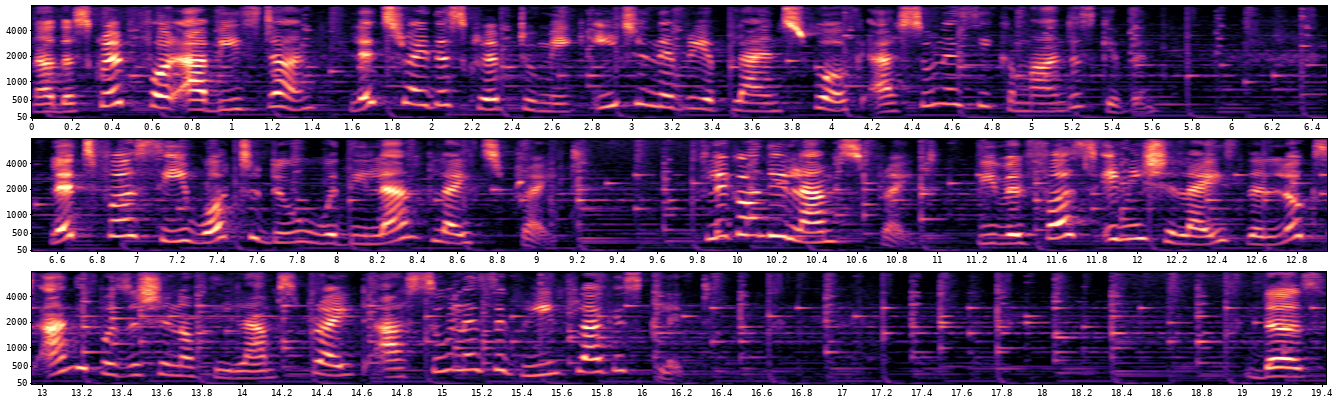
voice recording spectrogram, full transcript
Now the script for Abby is done, let's try the script to make each and every appliance work as soon as the command is given. Let's first see what to do with the lamp light sprite. Click on the lamp sprite. We will first initialize the looks and the position of the lamp sprite as soon as the green flag is clicked. Thus,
